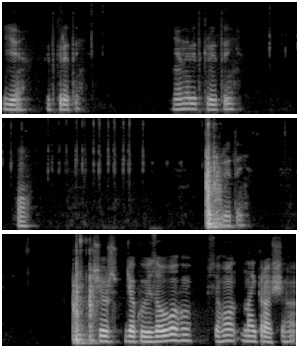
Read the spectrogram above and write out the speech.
Є, відкритий. Ні, не відкритий. О. Відкритий. Що ж, дякую за увагу. Всього найкращого.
